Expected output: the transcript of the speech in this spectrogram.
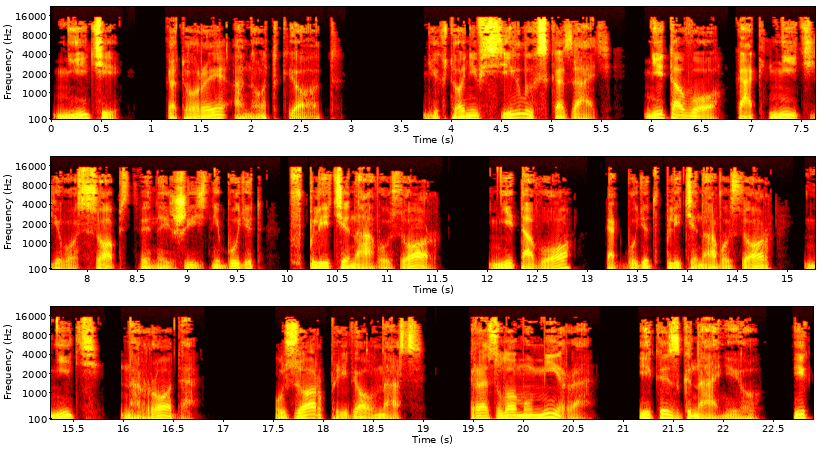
нити, которые оно ткет. Никто не в силах сказать ни того, как нить его собственной жизни будет вплетена в узор, ни того, как будет вплетена в узор нить народа. Узор привел нас к разлому мира и к изгнанию, и к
